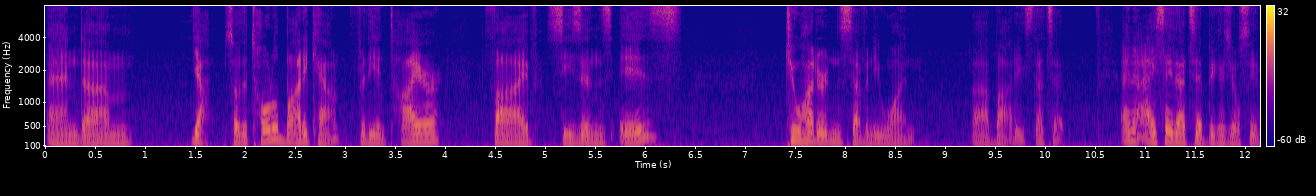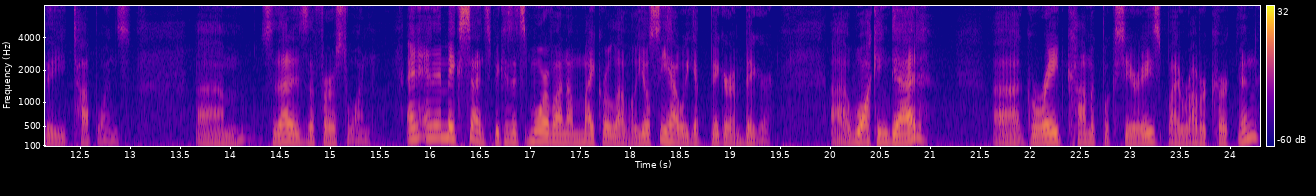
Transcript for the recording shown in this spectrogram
And um, yeah, so the total body count for the entire five seasons is 271 uh, bodies. That's it. And I say that's it because you'll see the top ones. Um, so that is the first one. And, and it makes sense because it's more of on a micro level. You'll see how we get bigger and bigger. Uh, Walking Dead, uh, great comic book series by Robert Kirkman.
